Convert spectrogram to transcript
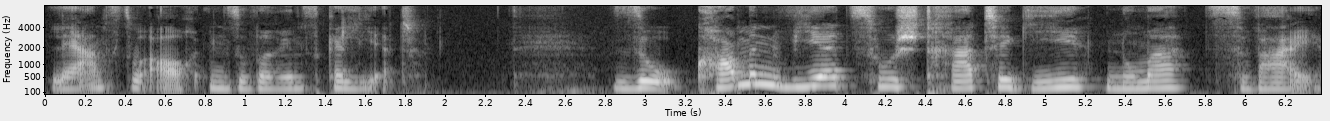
lernst du auch in Souverän skaliert. So, kommen wir zu Strategie Nummer zwei.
